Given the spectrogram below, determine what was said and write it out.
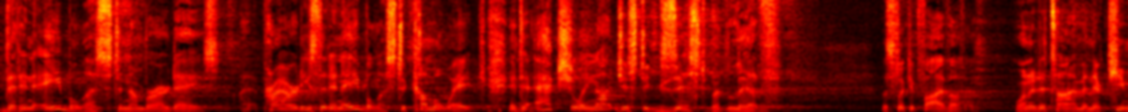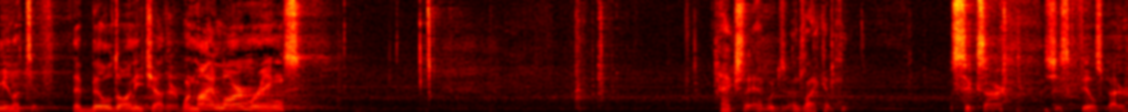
that enable us to number our days, priorities that enable us to come awake and to actually not just exist but live. Let's look at five of them, one at a time, and they're cumulative. They build on each other. When my alarm rings, actually, I would like a six iron. It just feels better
